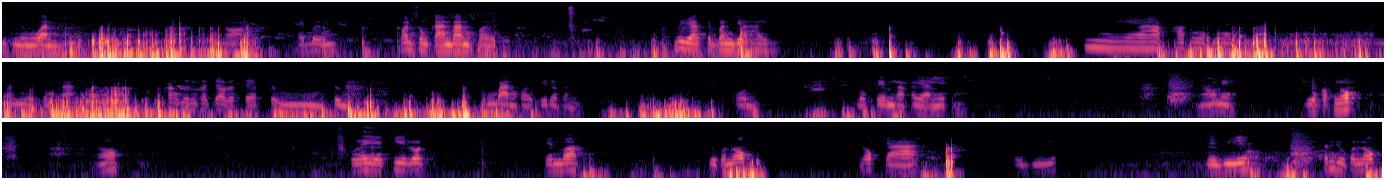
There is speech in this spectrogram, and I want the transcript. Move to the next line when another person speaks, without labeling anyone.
อีกหนึ่งวันนอนให้เบิงวันสงกรารบ้านข่อย ไม่อยากจะบรรยายเงียบคักเงียบแน่จริงมันเป็นมือสงกรารทางอื่นก็เจ้าระแตกตึมตึมเพิ่งบ้านข่อยที่เดียวบันนี้ทุกคนลกเต็มทางขยะนิดหนึ่งเอาเนี่ยอยู่กับนกเอา ผู้ใดอยากขี่รถ เห็นบ่อยู่กับนก นกจ๋าเบบีเบบีฉันอยู่กับนก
